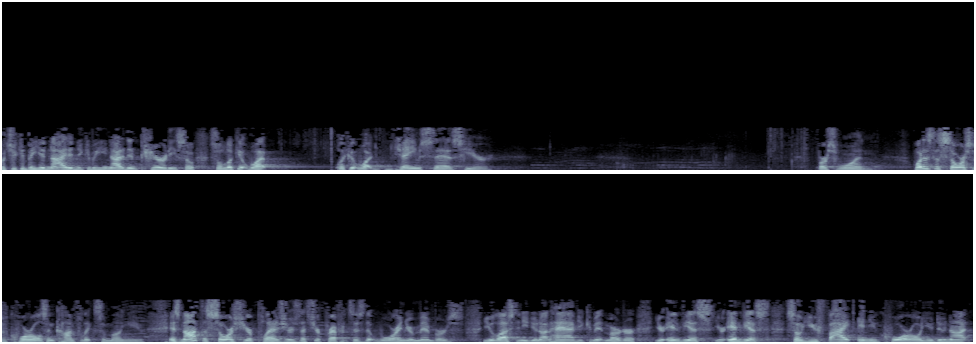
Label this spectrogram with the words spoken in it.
But you can be united, you can be united in purity. So, so look at what, look at what James says here. Verse 1. What is the source of quarrels and conflicts among you? Is not the source your pleasures, that's your preferences that war in your members? You lust and you do not have, you commit murder, you're envious, you're envious, so you fight and you quarrel, you do not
